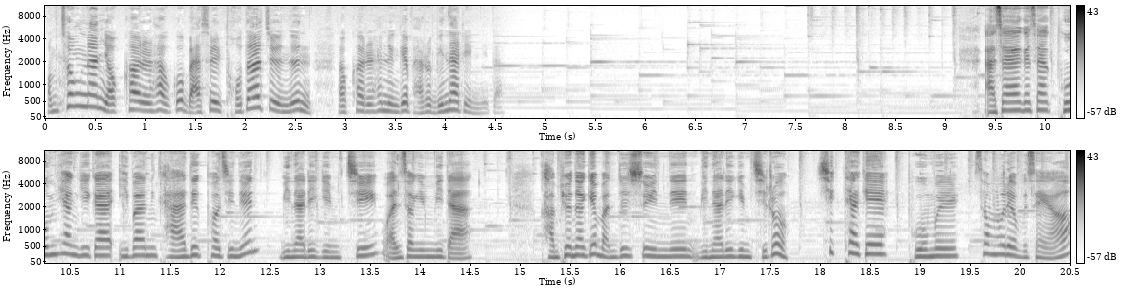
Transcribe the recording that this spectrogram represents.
엄청난 역할을 하고 맛을 돋아주는 역할을 하는 게 바로 미나리입니다. 아삭아삭 봄 향기가 입안 가득 퍼지는 미나리 김치 완성입니다. 간편하게 만들 수 있는 미나리 김치로 식탁에 봄을 선물해 보세요.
